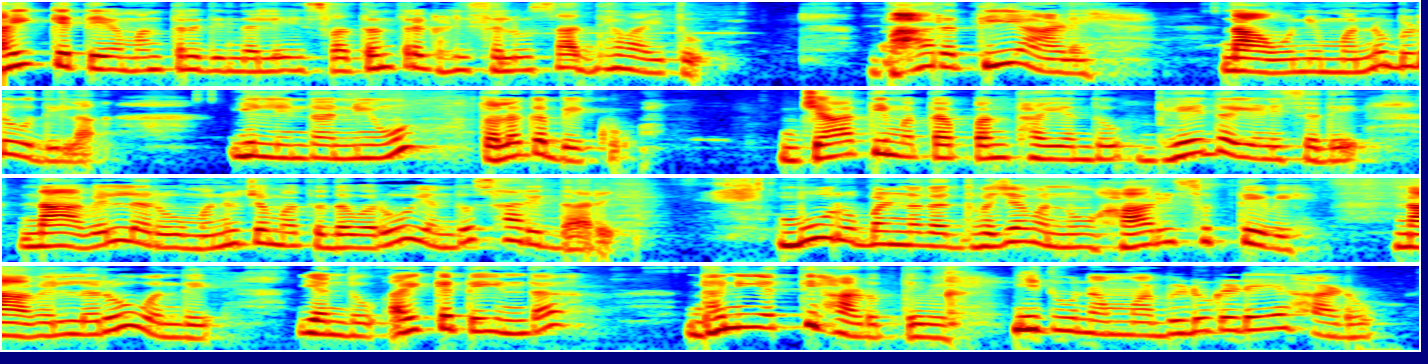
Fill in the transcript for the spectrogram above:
ಐಕ್ಯತೆಯ ಮಂತ್ರದಿಂದಲೇ ಸ್ವತಂತ್ರ ಗಳಿಸಲು ಸಾಧ್ಯವಾಯಿತು. ಭಾರತೀಯ ಆಣೆ, ನಾವು ನಿಮ್ಮನ್ನು ಬಿಡುವುದಿಲ್ಲ. ಇಲ್ಲಿಂದ ನೀವು ತೊಲಗಬೇಕು. ಜಾತಿ, ಮತ, ಪಂಥ ಎಂದು ಭೇದ ಎಣಿಸದೆ ನಾವೆಲ್ಲರೂ ಮನುಜ ಮತದವರು ಎಂದು ಸಾರಿದ್ದಾರೆ. ಮೂರು ಬಣ್ಣದ ಧ್ವಜವನ್ನು ಹಾರಿಸುತ್ತೇವೆ. ನಾವೆಲ್ಲರೂ ಒಂದೇ ಎಂದು ಐಕ್ಯತೆಯಿಂದ ಧ್ವನಿ ಎತ್ತಿ ಹಾಡುತ್ತೇವೆ. ಇದು ನಮ್ಮ ಬಿಡುಗಡೆಯ ಹಾಡು.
